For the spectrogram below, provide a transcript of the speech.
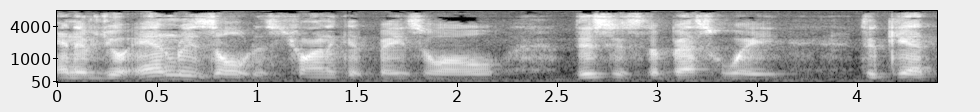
And if your end result is trying to get base oil, this is the best way to get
